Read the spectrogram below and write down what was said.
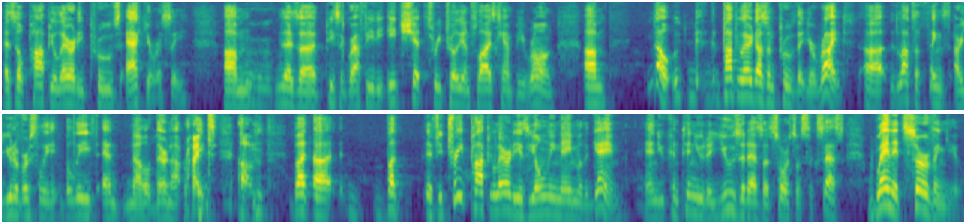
as though popularity proves accuracy. Um, There's a piece of graffiti: "Eat shit, three trillion flies can't be wrong." Um, no, popularity doesn't prove that you're right. Uh, lots of things are universally believed, and no, they're not right. Um, but uh, but if you treat popularity as the only name of the game, and you continue to use it as a source of success when it's serving you,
